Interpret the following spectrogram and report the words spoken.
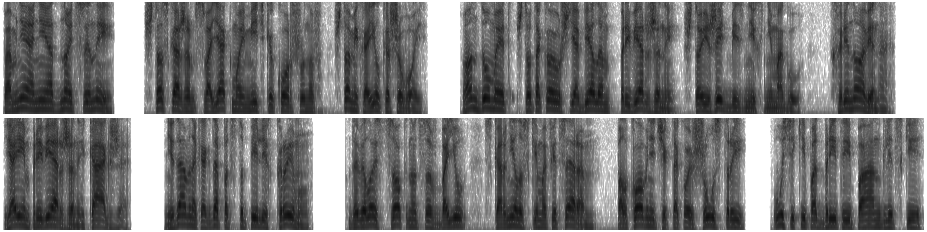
По мне они одной цены, что, скажем, свояк мой Митька Коршунов, что Михаил Кошевой. Он думает, что такой уж я белым приверженный, что и жить без них не могу. Хреновина. Я им приверженный, как же. Недавно, когда подступили к Крыму, довелось цокнуться в бою с корниловским офицером. Полковничек такой шустрый, усики подбритые по-английски,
